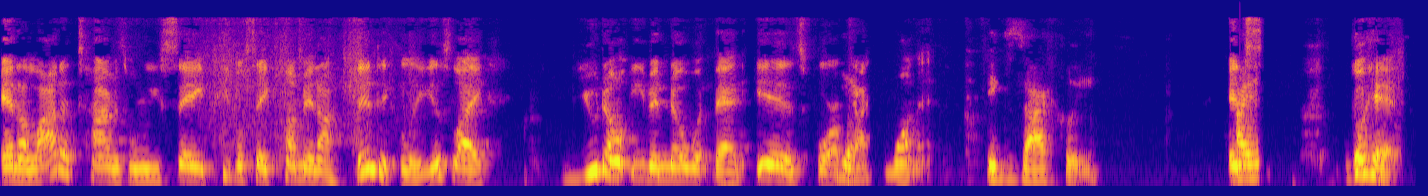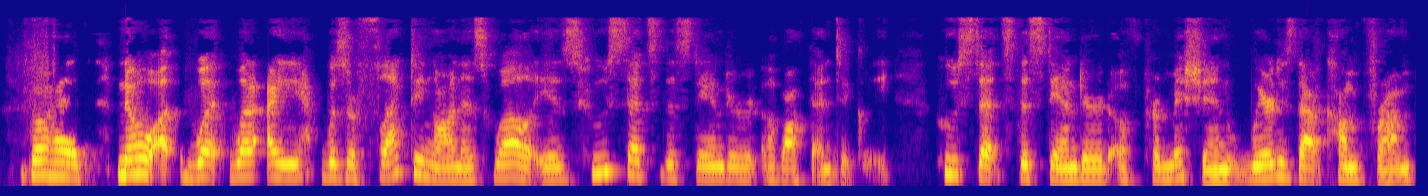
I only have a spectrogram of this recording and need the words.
And a lot of times when we say people say come in authentically, it's like you don't even know what that is for a yeah. black woman. Exactly. I, go ahead. Go ahead. No, uh, what what I was reflecting on as well is who sets the standard of authentically? Who sets the standard of permission? Where does that come from?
